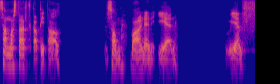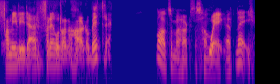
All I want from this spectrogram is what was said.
samma startkapital som barnen i en, i en familj där föräldrarna har då bättre alltså med högsta sannolikhet nej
